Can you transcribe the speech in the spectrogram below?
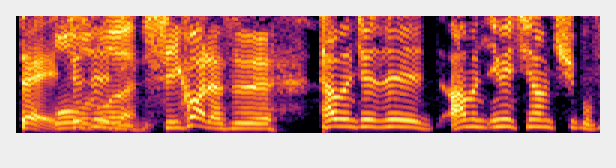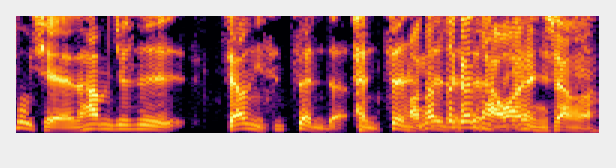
对，就是习惯了是不是？他们就是他们，因为其实他们去不付钱，他们就是只要你是正的，很正。那这跟台湾很像啊，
